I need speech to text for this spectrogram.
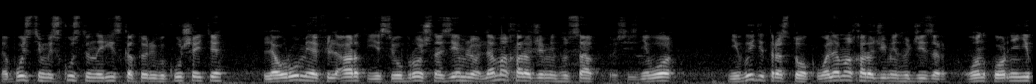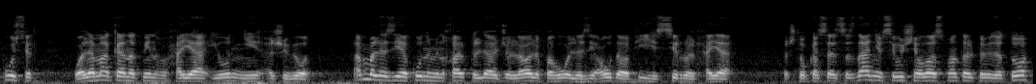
Допустим, искусственный рис, который вы кушаете. Ляурумия филь арт, если его на землю. Ляма хараджа минхусак. То есть из него не выйдет росток. Валяма хараджи минху джизар. Он корни не пустит. Валяма канат минху хая. И он не оживет. Амма лязи якуна мин халк ля джалляля фагуа лязи ауда фиги сирр хая. Что касается создания Всевышнего Аллаха Субтитры, то это то,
